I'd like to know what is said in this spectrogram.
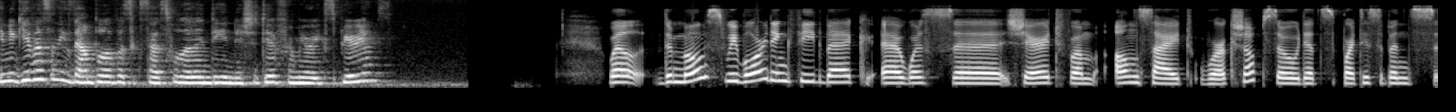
Can you give us an example of a successful L&D initiative from your experience? Well, the most rewarding feedback uh, was uh, shared from on site workshops. So that participants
